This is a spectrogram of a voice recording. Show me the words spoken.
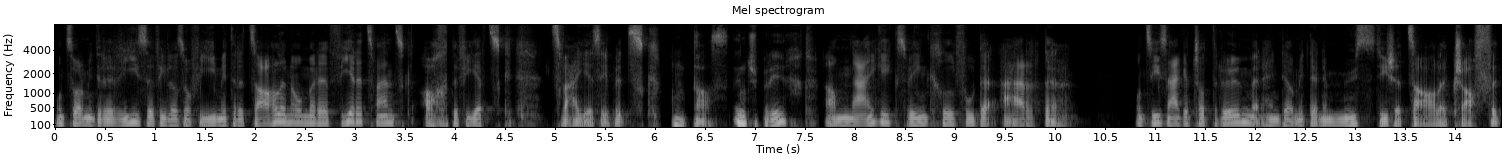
Und zwar mit einer riesen Philosophie, mit einer Zahlennummer 24, 48, 72. Und das entspricht? Am Neigungswinkel der Erde. Und sie sagen schon, die Römer haben ja mit diesen mystischen Zahlen geschaffen.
